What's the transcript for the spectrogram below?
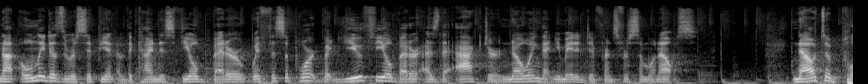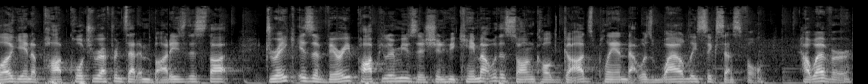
Not only does the recipient of the kindness feel better with the support, but you feel better as the actor knowing that you made a difference for someone else. Now, to plug in a pop culture reference that embodies this thought, Drake is a very popular musician who came out with a song called God's Plan that was wildly successful. However,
